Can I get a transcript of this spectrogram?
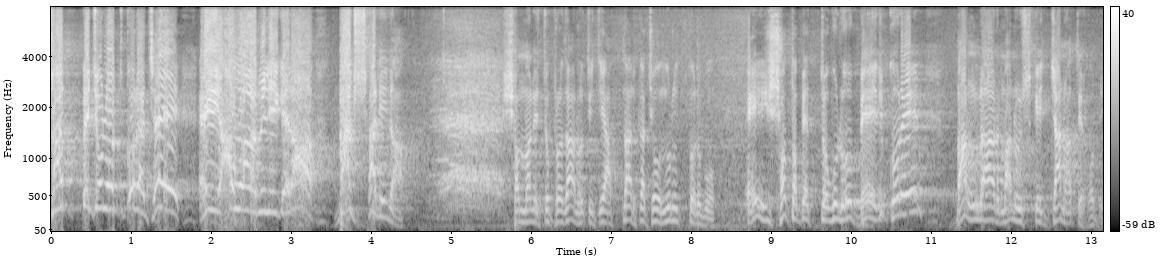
সব পেচলট করেছে এই আওয়ামী লীগেরা, বাকশালীরা। সম্মানিত প্রধান অতিথি, আপনার কাছে অনুরোধ করব, এই শতপেত্রগুলো বের করে বাংলার মানুষকে জানাতে হবে।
